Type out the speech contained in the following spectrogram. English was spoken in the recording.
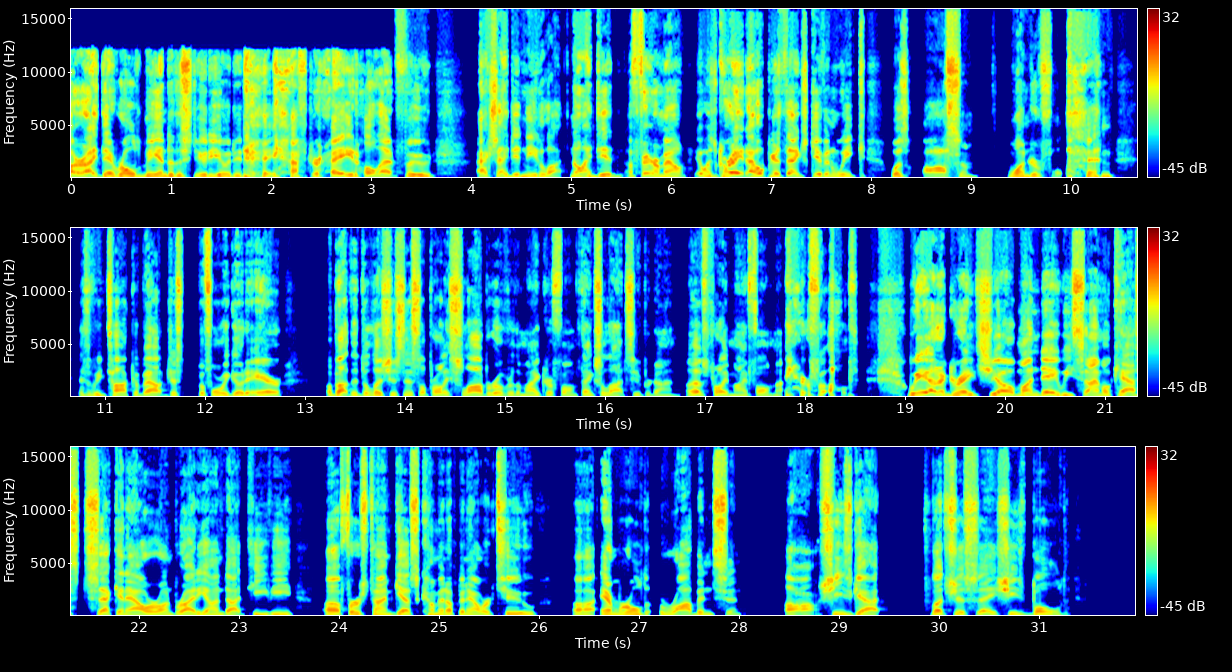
All right, they rolled me into the studio today after I ate all that food. Actually, I didn't eat a lot. No, I did a fair amount. It was great. I hope your Thanksgiving week was awesome, wonderful. and as we talk about just before we go to air about the deliciousness, I'll probably slobber over the microphone. Thanks a lot, Super Don. Well, that was probably my fault, not your fault. We had a great show. Monday, we simulcast second hour on Brighteon.tv. Uh, first time guest coming up in hour two, uh, Emerald Robinson. Uh, she's got, let's just say, she's bold,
